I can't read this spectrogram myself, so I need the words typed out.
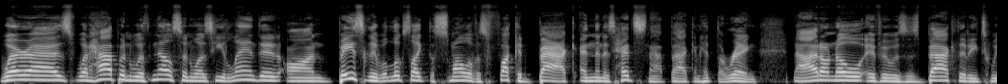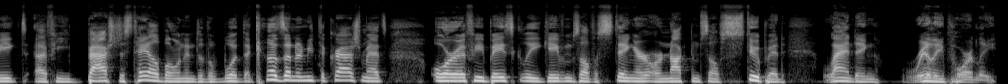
Whereas what happened with Nelson was he landed on basically what looks like the small of his fucking back, and then his head snapped back and hit the ring. Now, I don't know if it was his back that he tweaked, if he bashed his tailbone into the wood that goes underneath the crash mats, or if he basically gave himself a stinger or knocked himself stupid, landing really poorly.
